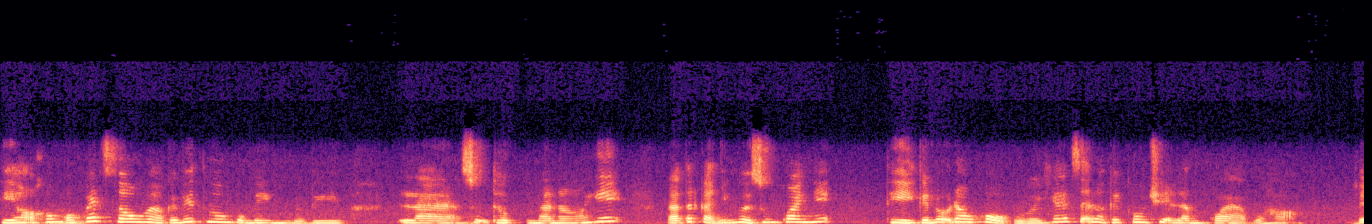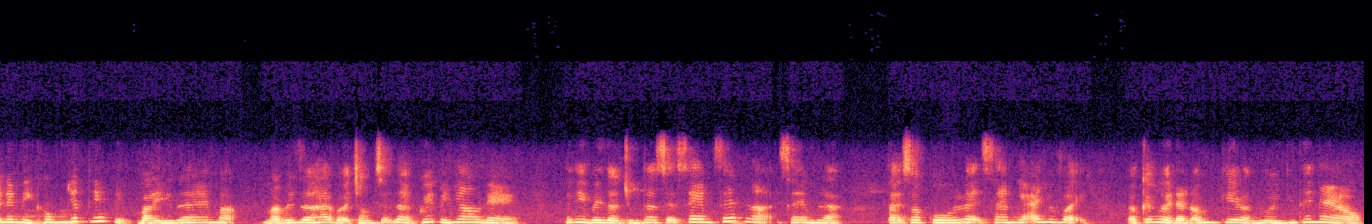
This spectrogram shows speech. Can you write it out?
Thì họ không có khoét sâu vào cái vết thương của mình bởi vì là sự thực mà nói ấy là tất cả những người xung quanh ấy thì cái nỗi đau khổ của người khác sẽ là cái câu chuyện làm quà của họ. Cho nên mình không nhất thiết phải bày ra em ạ mà bây giờ hai vợ chồng sẽ giải quyết với nhau nè. Thế thì bây giờ chúng ta sẽ xem xét lại xem là tại sao cô ấy lại sa ngã như vậy và cái người đàn ông kia là người như thế nào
